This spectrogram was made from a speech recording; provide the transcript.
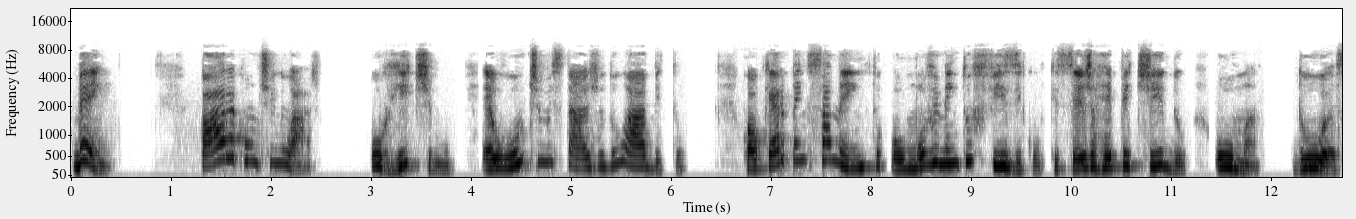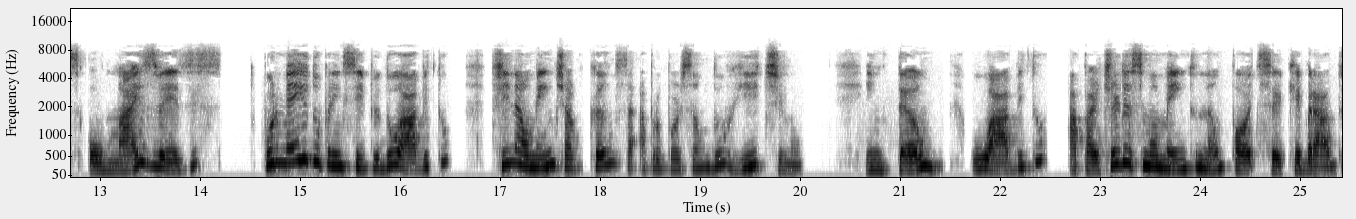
Bem, para continuar, o ritmo é o último estágio do hábito qualquer pensamento ou movimento físico que seja repetido uma, duas ou mais vezes, por meio do princípio do hábito, finalmente alcança a proporção do ritmo. Então, o hábito, a partir desse momento, não pode ser quebrado,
